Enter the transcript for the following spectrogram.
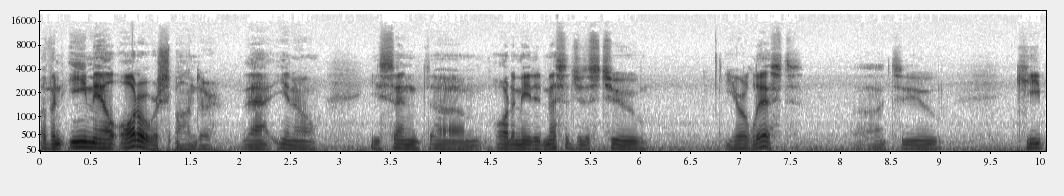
of an email autoresponder that you know you send um, automated messages to your list uh, to keep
